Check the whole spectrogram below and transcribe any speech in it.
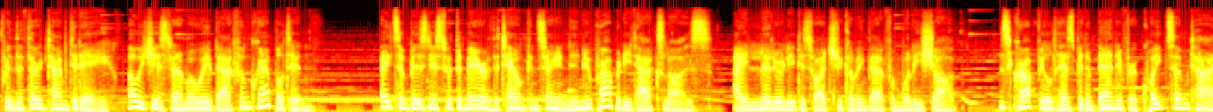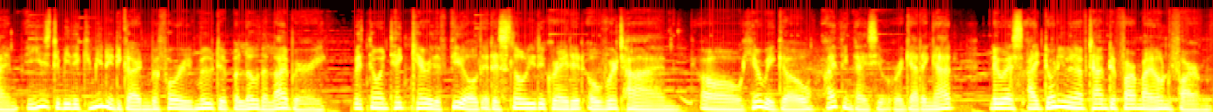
for the third time today. I was just on my way back from Grampleton. I had some business with the mayor of the town concerning the new property tax laws. I literally just watched you coming back from Willy's shop. This crop field has been abandoned for quite some time. It used to be the community garden before we moved it below the library. With no one taking care of the field, it has slowly degraded over time. Oh, here we go. I think I see what we're getting at. Lewis, I don't even have time to farm my own farm.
